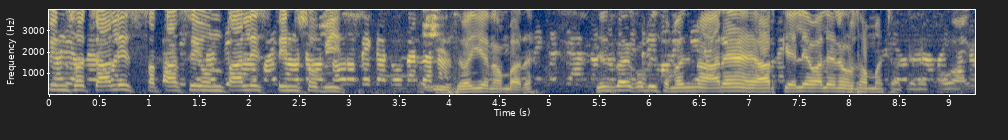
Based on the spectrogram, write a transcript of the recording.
तीन सौ चालीस सतासी उनतालीस तीन सौ बीस। ये नंबर है। जिस भाई को भी समझ में आ रहे हैं यार केले वाले ने उधम मचा के रखा हुआ आगे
